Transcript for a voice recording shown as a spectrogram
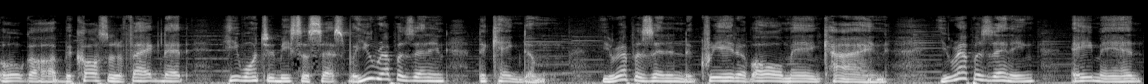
oh God, because of the fact that he wants you to be successful. You representing the kingdom. You representing the creator of all mankind. You representing, amen,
